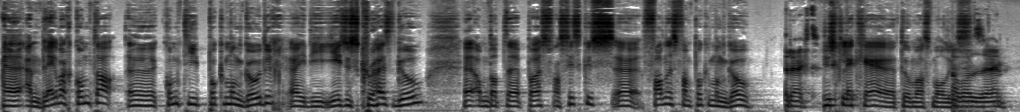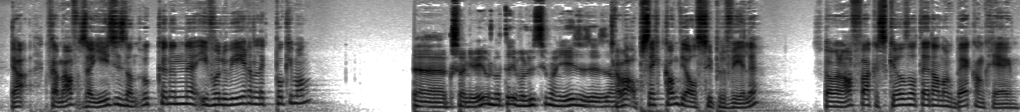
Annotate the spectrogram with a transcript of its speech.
Eh, en blijkbaar komt, dat, komt die Pokémon Go er, die Jesus Christ Go, omdat Paus Franciscus fan is van Pokémon Go. Terecht. Dus gelijk jij, Thomas Mollies. Dat wel zijn. Ja, ik vraag me af, zou Jezus dan ook kunnen eh, evolueren, like Pokémon? Eh, ik zou niet weten wat de evolutie van Jezus is dan. Ja, maar op zich kan die al superveel, hè? Dus gaan we af welke skills dat hij dan nog bij kan krijgen.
